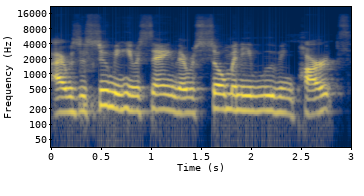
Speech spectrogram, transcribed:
I was mm-hmm. assuming he was saying there were so many moving parts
